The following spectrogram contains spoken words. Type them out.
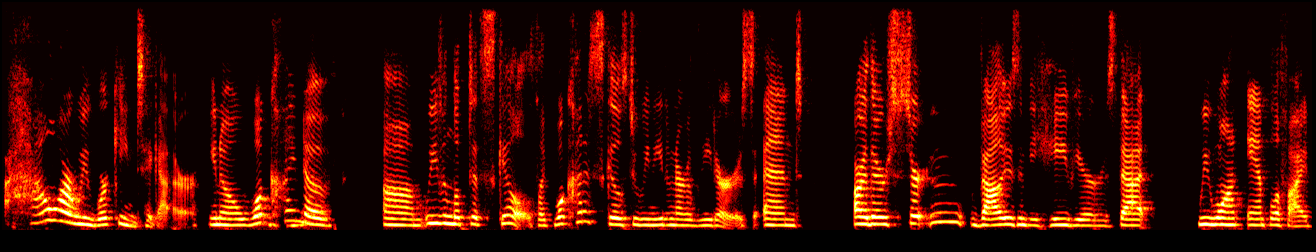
how are we working together you know what mm-hmm. kind of um, we even looked at skills like what kind of skills do we need in our leaders and are there certain values and behaviors that we want amplified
